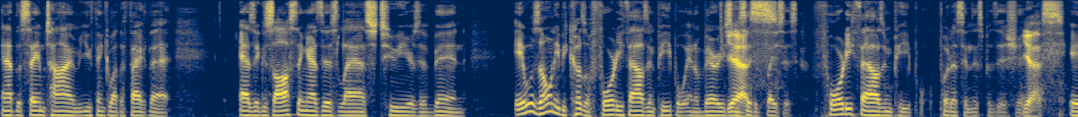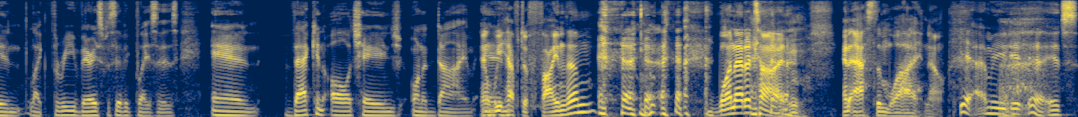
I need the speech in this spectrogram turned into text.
and at the same time, you think about the fact that as exhausting as this last two years have been, it was only because of forty thousand people in a very specific Yes. places. Forty thousand people put us in this position. Yes. in like three very specific places, and that can all change on a dime. And we have to find them one at a time and ask them why. No. yeah, I mean, it, yeah, it's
